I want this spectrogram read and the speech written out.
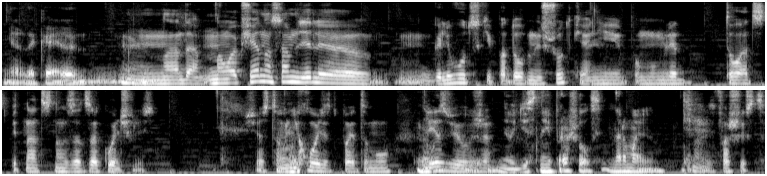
Я такая, Ну, да. Но вообще, на самом деле, голливудские подобные шутки, они, по-моему, лет 20-15 назад закончились. Сейчас там не ходят по этому ну, лезвию уже. Ну, Дисней прошелся, нормально. Ну, фашисты.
